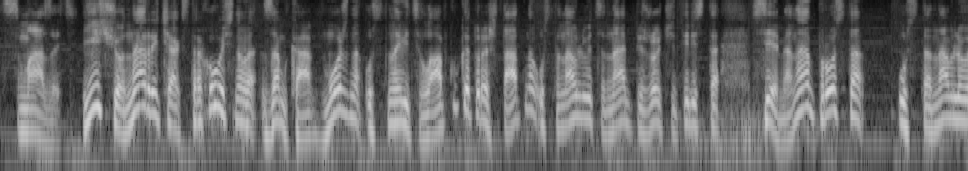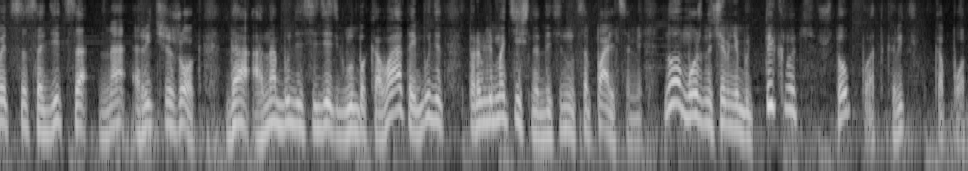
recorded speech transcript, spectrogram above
смазать. Еще на рычаг страховочного замка можно установить лапку, которая штатно устанавливается на Peugeot 407. Она просто устанавливается, садится на рычажок. Да, она будет сидеть глубоковато и будет проблематично дотянуться пальцами, но можно чем-нибудь тыкнуть, чтобы открыть капот.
